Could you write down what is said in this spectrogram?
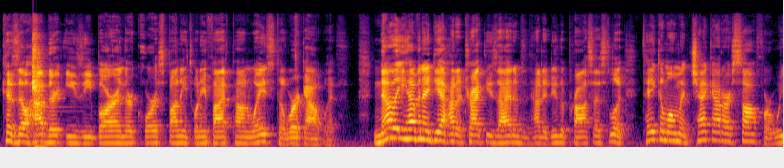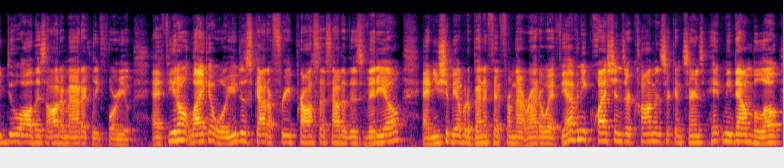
because they'll have their EZ bar and their corresponding 25 pound weights to work out with. Now that you have an idea how to track these items and how to do the process, look, take a moment, check out our software. We do all this automatically for you. If you don't like it, well, you just got a free process out of this video and you should be able to benefit from that right away. If you have any questions or comments or concerns, hit me down below.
